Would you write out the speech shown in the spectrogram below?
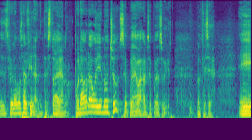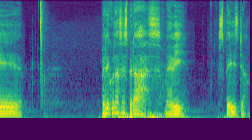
esperamos al final, entonces todavía no. Por ahora voy en 8, se puede bajar, se puede subir, lo que sea. Eh, películas esperadas, me vi. Space Jam.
